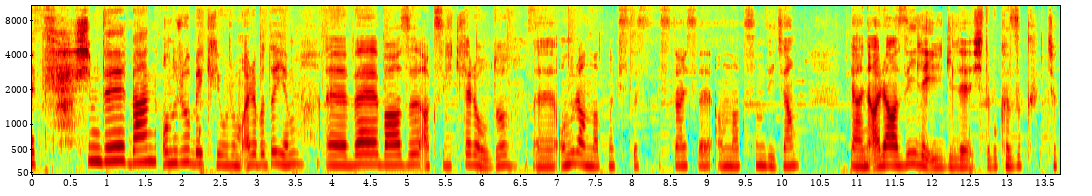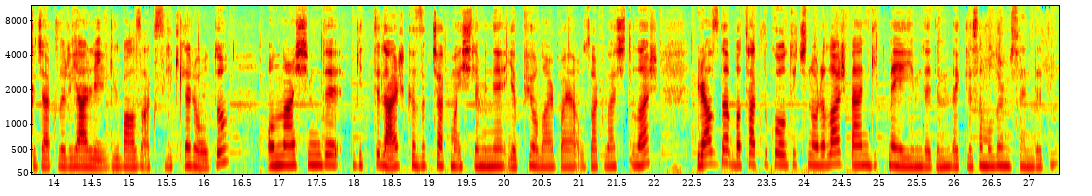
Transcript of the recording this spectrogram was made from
Evet, şimdi ben Onur'u bekliyorum. Arabadayım Ee, ve bazı aksilikler oldu. Ee, Onur anlatmak iste- isterse anlatsın diyeceğim. Yani araziyle ilgili işte bu kazık çakacakları yerle ilgili bazı aksilikler oldu. Onlar şimdi gittiler. Kazık çakma işlemini yapıyorlar. Bayağı uzaklaştılar. Biraz da bataklık olduğu için oralar ben gitmeyeyim dedim. Beklesem olur mu sen dedim.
